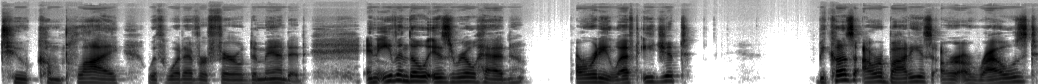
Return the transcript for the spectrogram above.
to comply with whatever Pharaoh demanded. And even though Israel had already left Egypt, because our bodies are aroused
